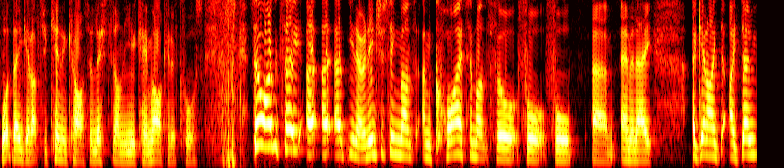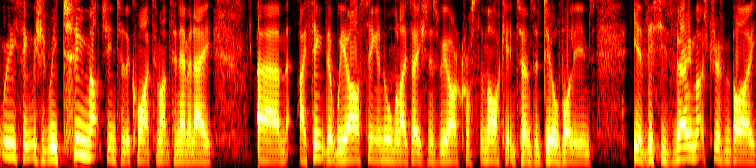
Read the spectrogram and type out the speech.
what they get up to. Kin & Carta listed on the UK market, of course. So I would say, uh, uh, you know, an interesting month and quieter month for for for um, M&A. Again, I, I don't really think we should read too much into the quieter month in M&A. Um, I think that we are seeing a normalisation as we are across the market in terms of deal volumes you know, this is very much driven by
